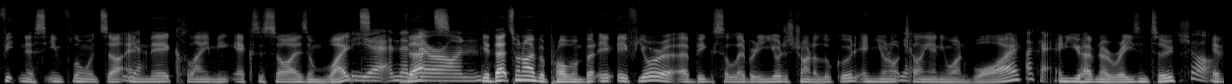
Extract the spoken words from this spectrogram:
fitness influencer, Yeah. and they're claiming exercise and weights, Yeah, and then they're on. Yeah, that's when I have a problem. But if, if you're a, a big celebrity and you're just trying to look good and you're not Yeah. telling anyone why, Okay. and you have no reason to, Sure. if,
